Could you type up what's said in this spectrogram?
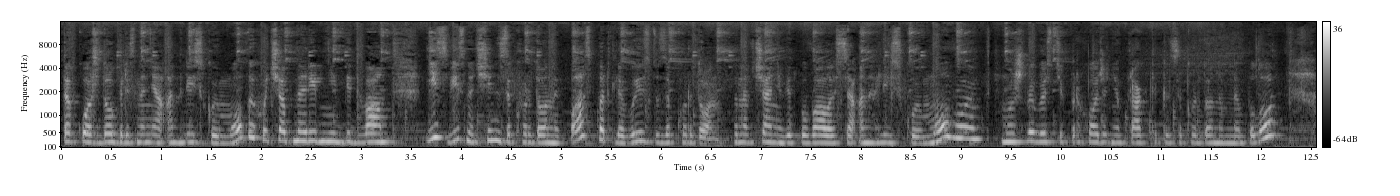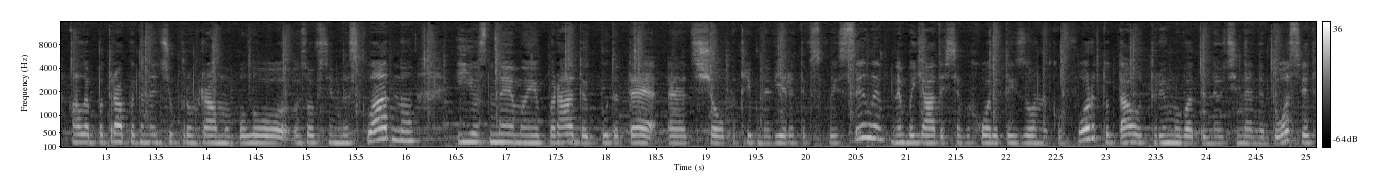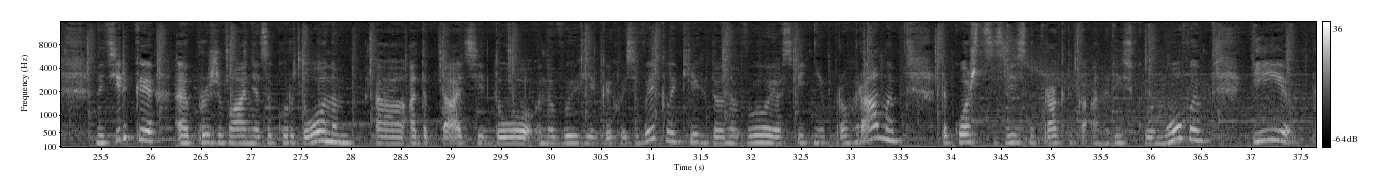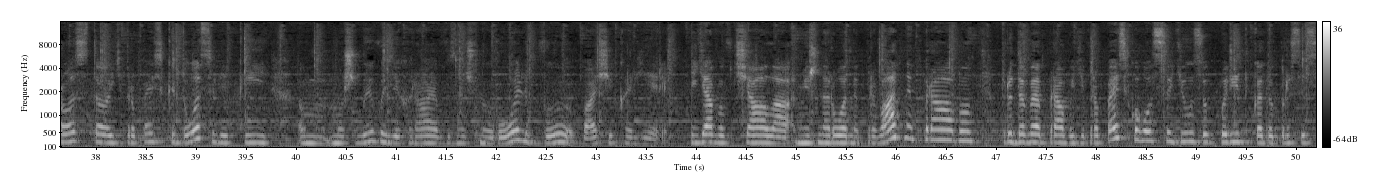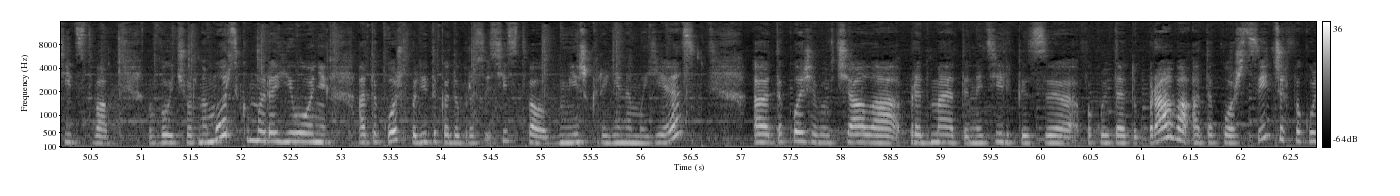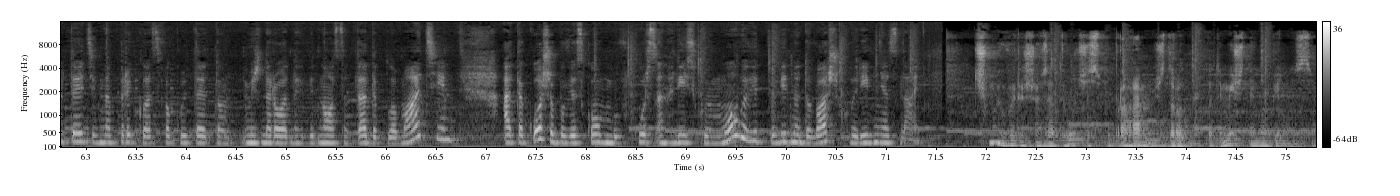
також добрі знання англійської мови, хоча б на рівні B2, і, звісно, чинний закордонний паспорт для виїзду за кордон. Навчання відбувалося англійською мовою. Можливості проходження практики за кордоном не було, але потрапити на цю програму було зовсім не складно. І основною моєю порадою буде те, е, що потрібно вірити в свої сили, не боятися виходити із зони комфорту та отримувати неоцінений досвід не тільки е, проживання за кордоном, е, адаптації до нових якихось викликів, до нової освітньої програми. Також це, звісно, практика англійської мови і просто європейський досвід, який можливо зіграє визначну роль в вашій кар'єрі. Я вивчала міжнародне приватне право, трудове право Європейського союзу, політика добросусідства в Чорноморському регіоні, а також політика добросусідства між країнами єС. Е, Також я вивчала предмети не тільки з факультету права, а також з інших факультетів, наприклад, з факультету міжнародних відносин та дипломатії. А також обов'язково був курс англійської мови відповідно до вашого рівня знань. Чому я вирішив взяти участь у програмі міжнародної академічної мобільності?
